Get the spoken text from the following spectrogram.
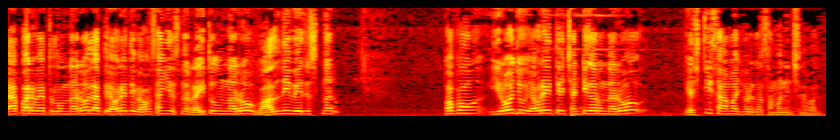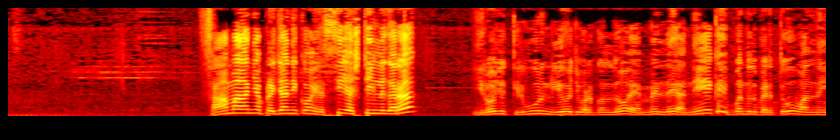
వ్యాపారవేత్తలు ఉన్నారో లేకపోతే ఎవరైతే వ్యవసాయం చేస్తున్న రైతులు ఉన్నారో వాళ్ళని వేధిస్తున్నారు. పాపం ఈరోజు ఎవరైతే చంటి గారు ఉన్నారో ఎస్టీ సామాజిక వర్గం సంబంధించిన వాళ్ళు. సామాన్య ప్రజానికం ఎస్సీ ఎస్టీలు గారా? ఈరోజు తిరువూరు నియోజకవర్గంలో ఎమ్మెల్యే అనేక ఇబ్బందులు పెడుతూ వాళ్ళని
